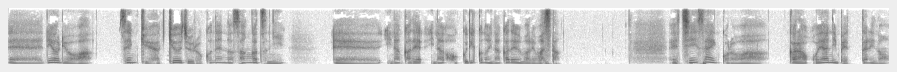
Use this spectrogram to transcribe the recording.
えー、リオリオは1996年の3月に、えー、田舎で北陸の田舎で生まれました、えー、小さい頃はから親にべったりの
